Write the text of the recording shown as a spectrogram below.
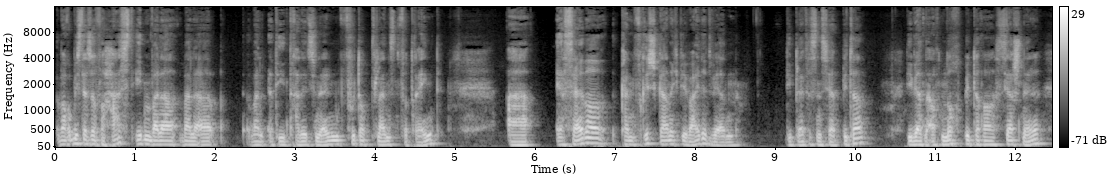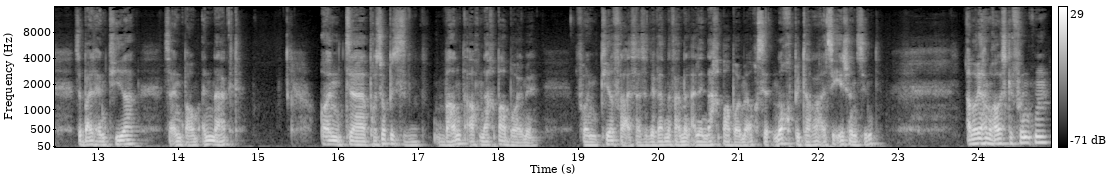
Warum ist er so verhasst? Eben weil er, weil er, weil er die traditionellen Futterpflanzen verdrängt. Äh, er selber kann frisch gar nicht beweidet werden. Die Blätter sind sehr bitter. Die werden auch noch bitterer sehr schnell, sobald ein Tier so einen Baum annagt. Und äh, Prosopis warnt auch Nachbarbäume von Tierfraß. Also da werden auf einmal alle Nachbarbäume auch noch bitterer, als sie eh schon sind. Aber wir haben herausgefunden,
